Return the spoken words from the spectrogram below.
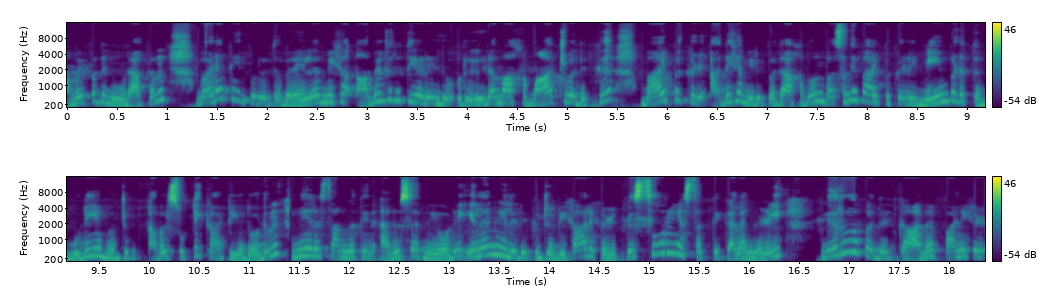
அமைப்பதன் ஊடாக வடக்கை பொறுத்தவரையில் மிக அபிவிருத்தி அடைந்த ஒரு இடமாக மாற்றுவதற்கு வாய்ப்புகள் அதிகம் இருப்பதாகவும் வசதி வாய்ப்புகளை மேம்படுத்த முடியும் என்றும் அவர் சுட்டிக்காட்டியதோடு இந்திய அரசாங்கத்தின் அனுசரணையோடு இலங்கையில் இருக்கின்ற விகாரிகளுக்கு சூரிய சக்தி கலங்களை நிறுவுவதற்கான பணிகள்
